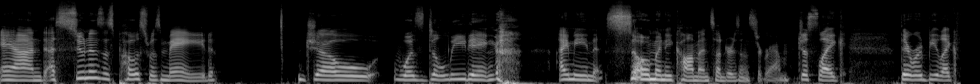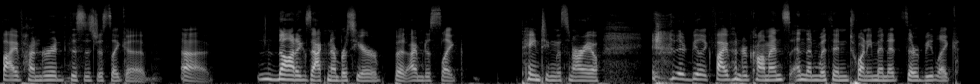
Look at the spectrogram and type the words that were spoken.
And as soon as this post was made, Joe was deleting, I mean, so many comments under his Instagram. Just like there would be like 500. This is just like a, not exact numbers here, but I'm just like painting the scenario. There'd be like 500 comments, and then within 20 minutes, there'd be like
